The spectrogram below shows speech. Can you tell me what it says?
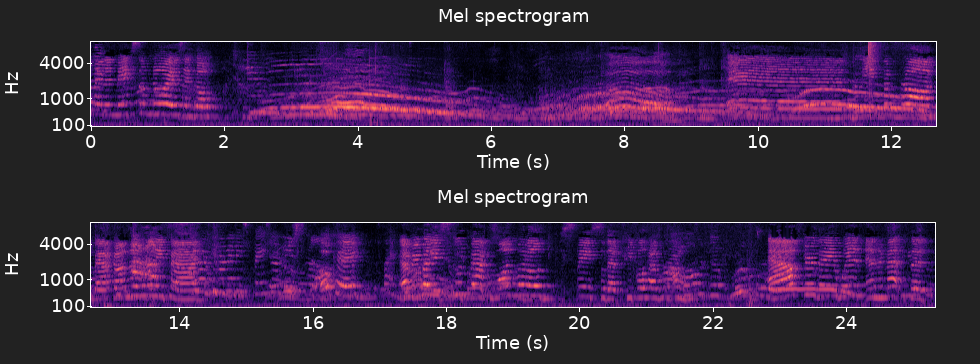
have room. After they went and met the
